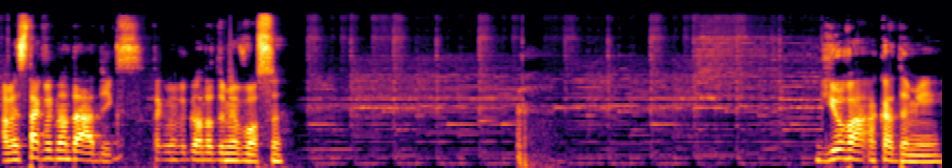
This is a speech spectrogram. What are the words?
A więc tak wygląda Adix. Tak bym wyglądał, gdybym miał włosy. Juwa Academy.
